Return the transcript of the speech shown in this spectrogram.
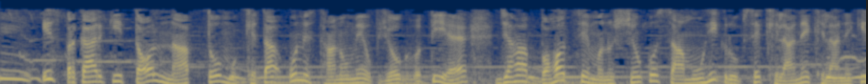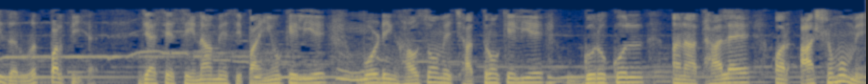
हम्म, इस प्रकार की तौल नाप तो मुख्यतः उन स्थानों में उपयोग होती है जहाँ बहुत से मनुष्यों को सामूहिक रूप से खिलाने खिलाने की ज़रूरत पड़ती है। जैसे सेना में सिपाहियों के लिए बोर्डिंग हाउसों में छात्रों के लिए गुरुकुल अनाथालय और आश्रमों में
